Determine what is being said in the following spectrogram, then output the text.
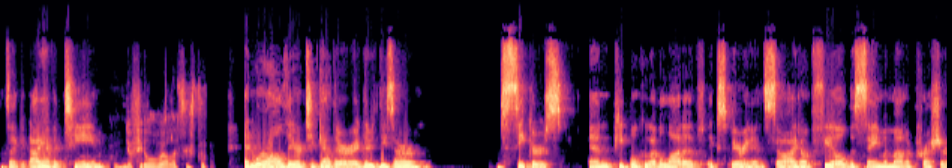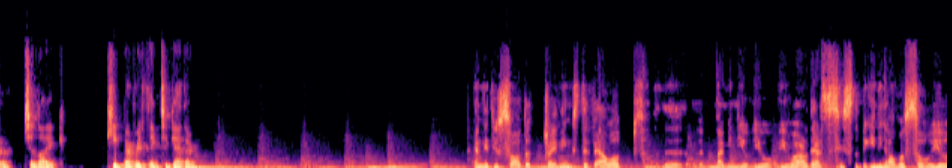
It's like I have a team. You feel well assisted. And we're all there together. these are seekers and people who have a lot of experience. So I don't feel the same amount of pressure to like keep everything together. And did you saw the trainings develop? The, I mean, you, you, you are there since the beginning almost, so you,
